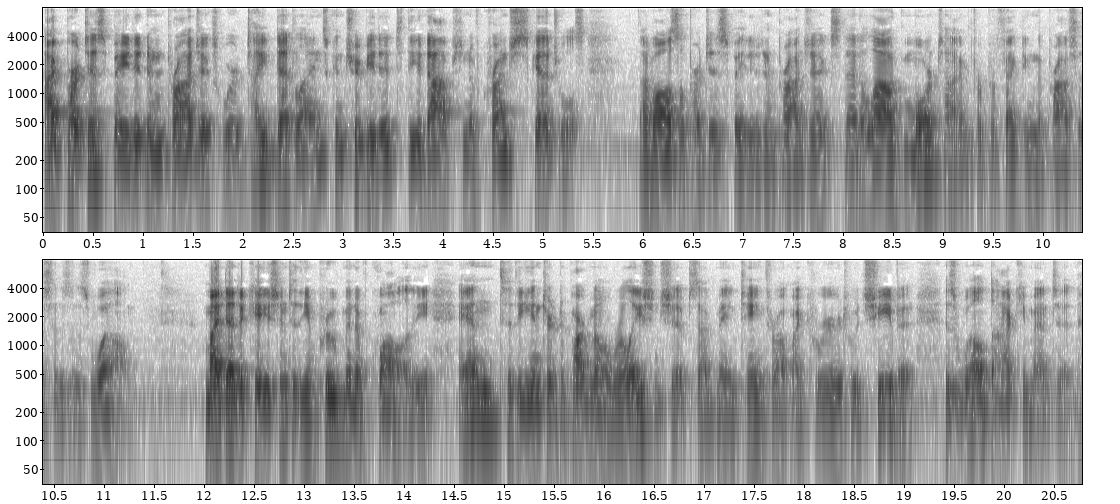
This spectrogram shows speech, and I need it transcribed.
I've participated in projects where tight deadlines contributed to the adoption of crunch schedules. I've also participated in projects that allowed more time for perfecting the processes as well. My dedication to the improvement of quality and to the interdepartmental relationships I've maintained throughout my career to achieve it is well documented.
